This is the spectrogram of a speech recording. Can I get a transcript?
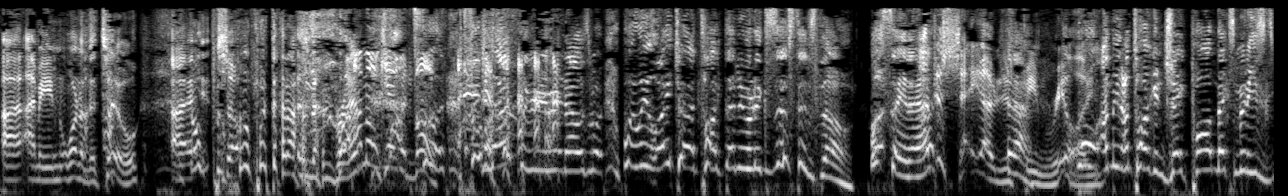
Uh, I mean, one of the two. Uh, Don't, so don't put that on them, Brent. I'm okay with both. So laughing at me right now is what, wait, wait, why trying to talk that into an existence, though? Don't say that. I'm just saying, I'm just Yeah. being real. Well, I mean, I'm talking Jake Paul. Next minute, he's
